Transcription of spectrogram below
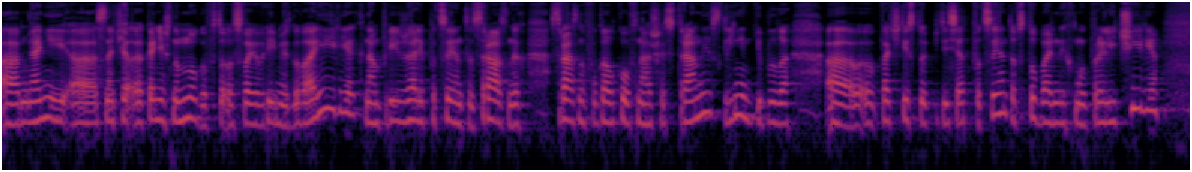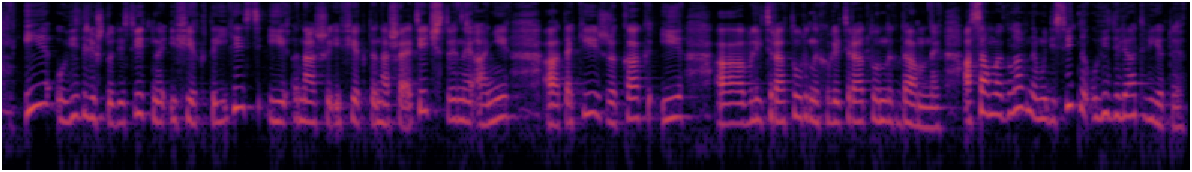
а, они э, сначала, конечно, много в свое время говорили, к нам приезжали пациенты с разных, с разных уголков нашей страны, в скрининге было а, почти 150 пациентов, 100 больных мы пролечили и увидели, что действительно эффекты есть, и наши эффекты, наши отечественные, они а, такие же, как и в литературных, в литературных данных. А самое главное, мы действительно увидели ответы,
